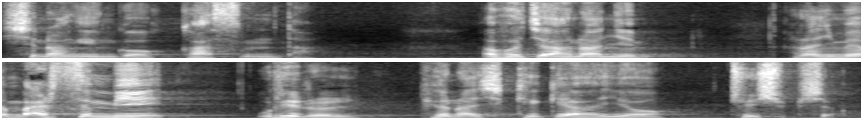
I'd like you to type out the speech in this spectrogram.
신앙인 것 같습니다. 아버지 하나님, 하나님의 말씀이 우리를 변화시키게 하여 주십시오.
